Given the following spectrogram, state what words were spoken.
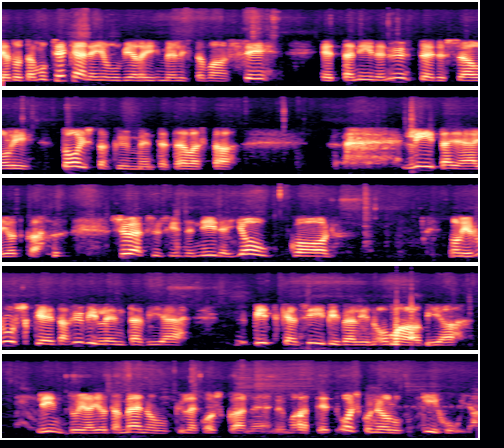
Ja tota, mutta sekään ei ollut vielä ihmeellistä, vaan se, että niiden yhteydessä oli toistakymmentä tällaista äh, liitäjää, jotka syöksy sinne niiden joukkoon Ne oli ruskeita, hyvin lentäviä, pitkän siipivälin omaavia lintuja, joita mä en ollut kyllä koskaan nähnyt. Mä ajattelin, että olisiko ne ollut kihuja.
